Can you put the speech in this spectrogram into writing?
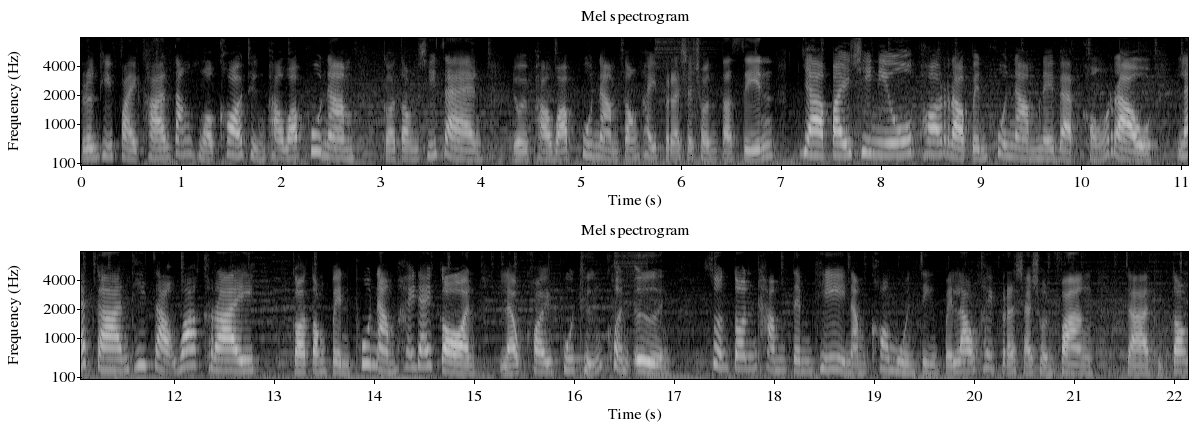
เรื่องที่ฝ่ายค้านตั้งหัวข้อถึงภาวะผู้นำก็ต้องชี้แจง โดยภาวะผู้นำต้องให้ประชาชนตัดสิน อย่าไปชี้นิ้ว เพราะเราเป็นผู้นำในแบบของเรา และการที่จะว่าใคร ก็ต้องเป็นผู้นำให้ได้ก่อน แล้วค่อยพูดถึงคนอื่น ส่วนตนทำเต็มที่นำข้อมูลจริงไปเล่าให้ประชาชนฟัง จะถูกต้อง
